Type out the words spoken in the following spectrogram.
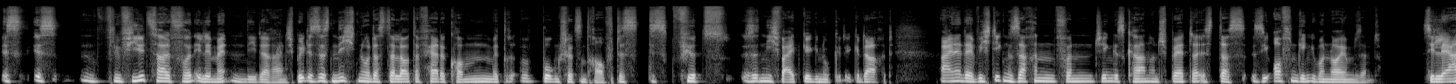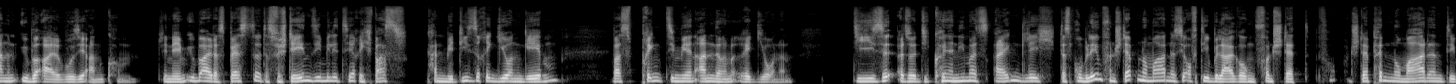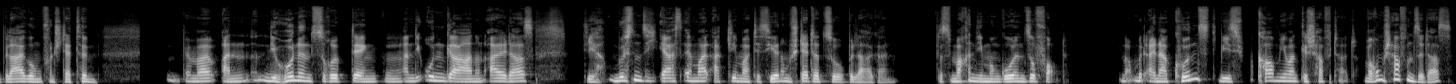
Es ist eine Vielzahl von Elementen, die da reinspielt. Es ist nicht nur, dass da lauter Pferde kommen mit Bogenschützen drauf. Das, das führt, es ist nicht weit genug gedacht. Eine der wichtigen Sachen von Genghis Khan und später ist, dass sie offen gegenüber Neuem sind. Sie lernen überall, wo sie ankommen. Sie nehmen überall das Beste, das verstehen sie militärisch. Was kann mir diese Region geben? Was bringt sie mir in anderen Regionen? Diese, also die können ja niemals eigentlich, das Problem von Steppennomaden ist ja oft die Belagerung von, Städt, von Steppennomaden, die Belagerung von Städten. Wenn wir an die Hunnen zurückdenken, an die Ungarn und all das, die müssen sich erst einmal akklimatisieren, um Städte zu belagern. Das machen die Mongolen sofort. Mit einer Kunst, wie es kaum jemand geschafft hat. Warum schaffen sie das?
